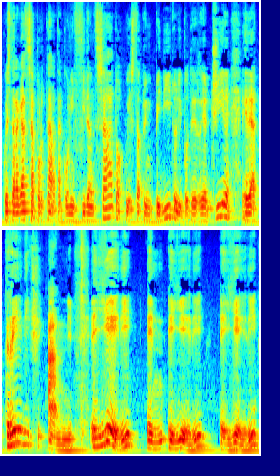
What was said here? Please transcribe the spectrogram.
Questa ragazza portata con il fidanzato a cui è stato impedito di poter reagire, aveva 13 16 anni e ieri, e, e ieri e ieri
